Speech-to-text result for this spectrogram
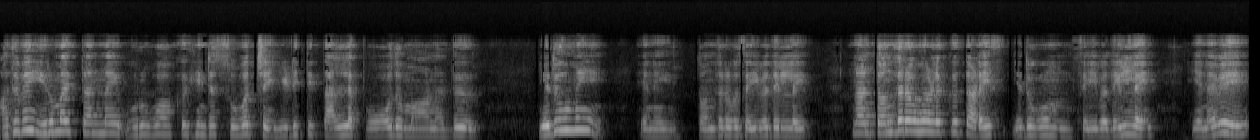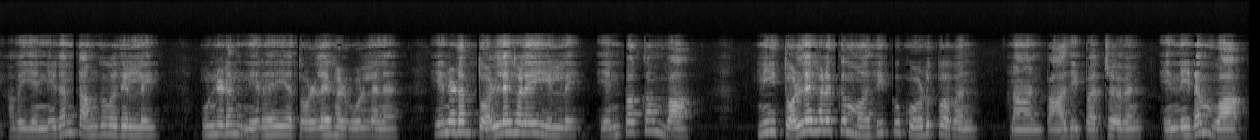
அதுவே இருமைத்தன்மை உருவாக்குகின்ற சுவற்றை இடித்து தள்ள போதுமானது. எதுவுமே என்னை தொந்தரவு செய்வதில்லை. நான் தொந்தரவுகளுக்கு தடை எதுவும் செய்வதில்லை. எனவே அவை என்னிடம் தங்குவதில்லை. உன்னிடம் நிறைய தொல்லைகள் உள்ளன. என்னிடம் தொல்லைகளே இல்லை. என் பக்கம் வா. நீ தொல்லைகளுக்கு மதிப்பு கொடுப்பவன். நான் பாதிப்பற்றவன் என்னிடம் வா.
